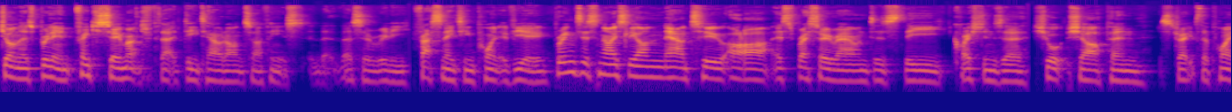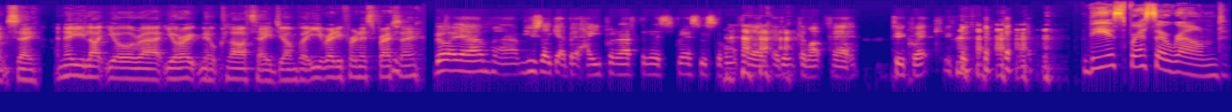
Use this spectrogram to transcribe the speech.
John, that's brilliant. Thank you so much for that detailed answer. I think it's that's a really fascinating point of view. Brings us nicely on now to our espresso round as the questions are short, sharp, and straight to the point. So I know you like your uh, your oat milk latte, John, but are you ready for an espresso? no, I am. Um, usually I get a bit hyper after an espresso, so hopefully I, I don't come up uh, too quick. the espresso round.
